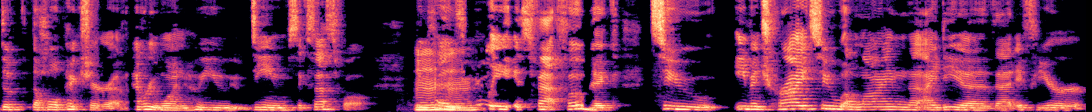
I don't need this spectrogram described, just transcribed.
the the whole picture of everyone who you deem successful. Because mm-hmm. really it's fat phobic to even try to align the idea that if you're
